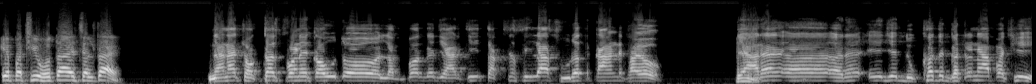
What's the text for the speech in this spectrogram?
કે પછી હોતા હે ચલતા હે ના ના ચોક્કસપણે કહું તો લગભગ જ્યારથી તક્ષશિલા સુરત કાંડ થયો ત્યારે અને એ જે દુઃખદ ઘટના પછી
